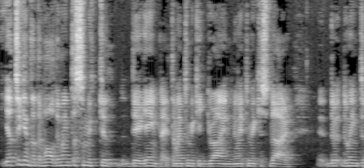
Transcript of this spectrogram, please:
jag tycker inte att det var, det var inte så mycket det gameplay. Det var inte mycket grind, det var inte mycket sådär. Det, det var inte...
